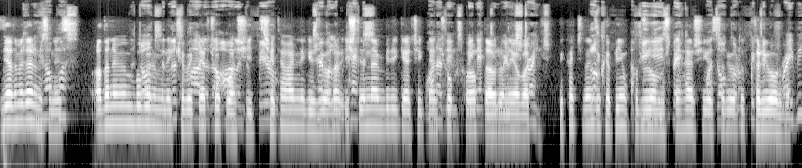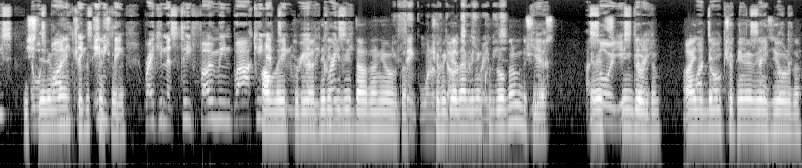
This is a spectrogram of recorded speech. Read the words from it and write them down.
Bize yardım eder misiniz? Adana'nın bu bölümünde köpekler çok vahşi, çete haline geziyorlar. İşlerinden biri gerçekten çok tuhaf davranıyor bak. Birkaç yıl önce köpeğim years olmuştu. Her şeyi ısırıyordu, kırıyordu. biting köpük saçıyordu. Havlayıp duruyor, deli gibi davranıyordu. Köpeklerden birinin rabies? olduğunu mu düşünüyorsun? Evet, yesterday. gördüm. Aynı benim köpeğime benziyordu.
